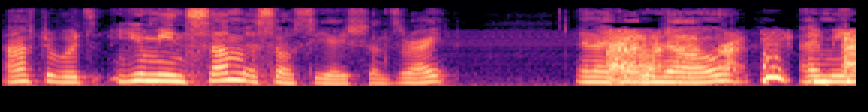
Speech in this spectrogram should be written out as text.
afterwards, "You mean some associations, right?" And I go, "No, I mean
